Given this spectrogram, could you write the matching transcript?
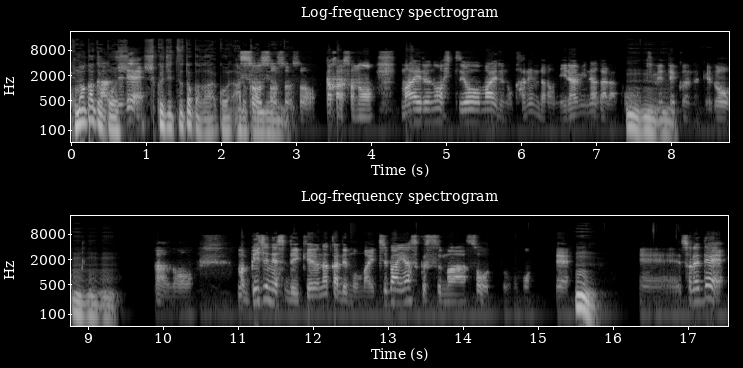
細かくこう、祝日とかがこうある感じそうそうそうそう。だからその、マイルの必要マイルのカレンダーを睨みながらこう決めていくんだけど。あの、まあ、ビジネスで行ける中でも、まあ、一番安く済まそうと思って、うん。えーそれで、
